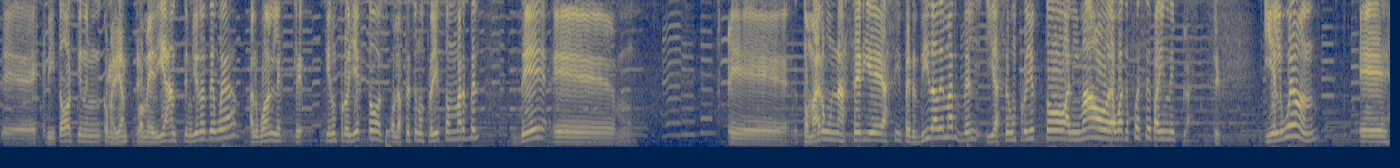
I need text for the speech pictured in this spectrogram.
eh, escritor, tiene Comediante. comediante, millones de weas, al weón le, le- tiene un proyecto, o le ofrecen un proyecto en Marvel de eh, eh, tomar una serie así perdida de Marvel y hacer un proyecto animado de la wea que fuese para Disney Plus. Sí. Y el weón eh,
